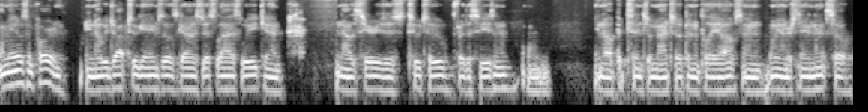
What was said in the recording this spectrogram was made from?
I mean, it was important. You know, we dropped two games to those guys just last week, and now the series is 2 2 for the season. Um, you know, a potential matchup in the playoffs, and we understand that. So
